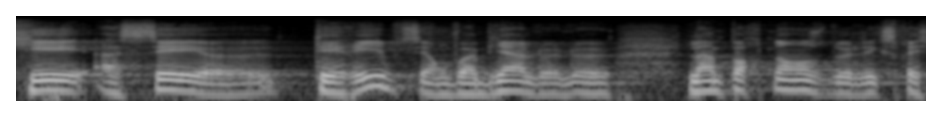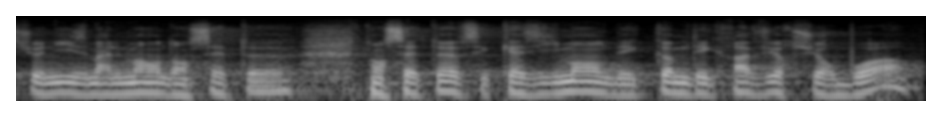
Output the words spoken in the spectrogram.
qui est assez euh, terrible. On voit bien l'importance de l'expressionnisme allemand dans cette, euh, dans cette œuvre. C'est quasiment des, comme des gravures sur bois.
